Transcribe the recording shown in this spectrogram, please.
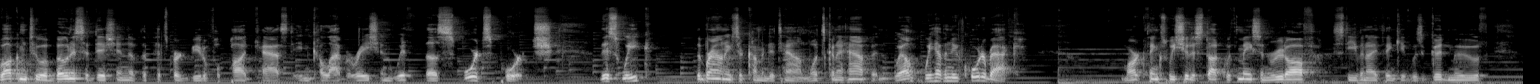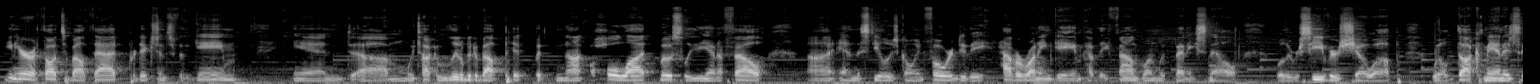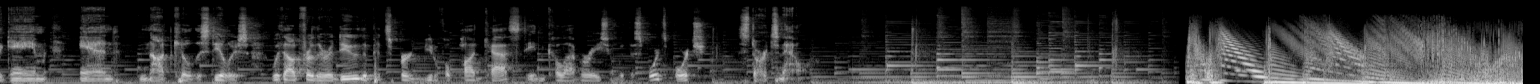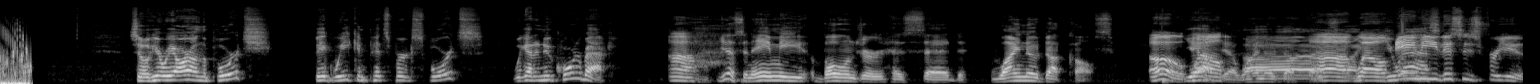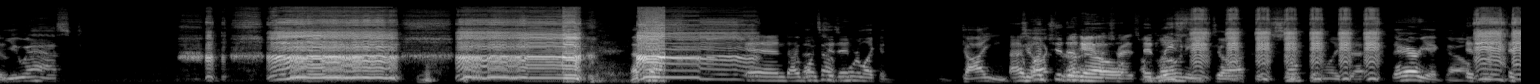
Welcome to a bonus edition of the Pittsburgh Beautiful podcast in collaboration with the Sports Porch. This week, the Brownies are coming to town. What's going to happen? Well, we have a new quarterback. Mark thinks we should have stuck with Mason Rudolph. Steve and I think it was a good move. You can hear our thoughts about that, predictions for the game, and um, we talk a little bit about Pitt, but not a whole lot, mostly the NFL uh, and the Steelers going forward. Do they have a running game? Have they found one with Benny Snell? Will the receivers show up? Will Duck manage the game and not kill the Steelers? Without further ado, the Pittsburgh Beautiful podcast in collaboration with the Sports Porch starts now. So here we are on the porch. Big week in Pittsburgh sports. We got a new quarterback. Uh, Yes, and Amy Bollinger has said, "Why no duck calls?" Oh, Yeah. well, Yeah, why no duck calls? uh, I- well, Amy, asked. this is for you. You asked. That sounds, and I want you sounds to. more like a dying I duck want you to or Okay, know let's try this a at least moaning duck or something like that. There you go. at, at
